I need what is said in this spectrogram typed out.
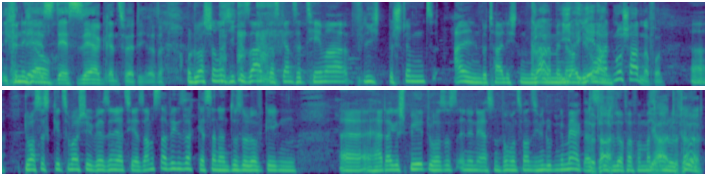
Ich Finde ich der, ist, der ist sehr grenzwertig, Alter. Und du hast schon richtig gesagt, das ganze Thema fliegt bestimmt allen Beteiligten mehr Klar, die jeder Ohren. hat nur Schaden davon. Ja. Du hast es geht zum Beispiel, wir sind jetzt hier Samstag, wie gesagt, gestern an Düsseldorf gegen äh, Hertha gespielt. Du hast es in den ersten 25 Minuten gemerkt, als Total. Düsseldorf einfach mal ja, 3-0 total. führt.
